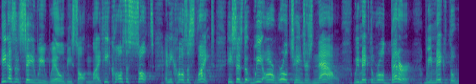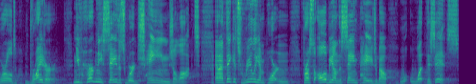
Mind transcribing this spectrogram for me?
He doesn't say we will be salt and light. He calls us salt and he calls us light. He says that we are world changers now. We make the world better, we make the world brighter. And you've heard me say this word change a lot. And I think it's really important for us to all be on the same page about w- what this is.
